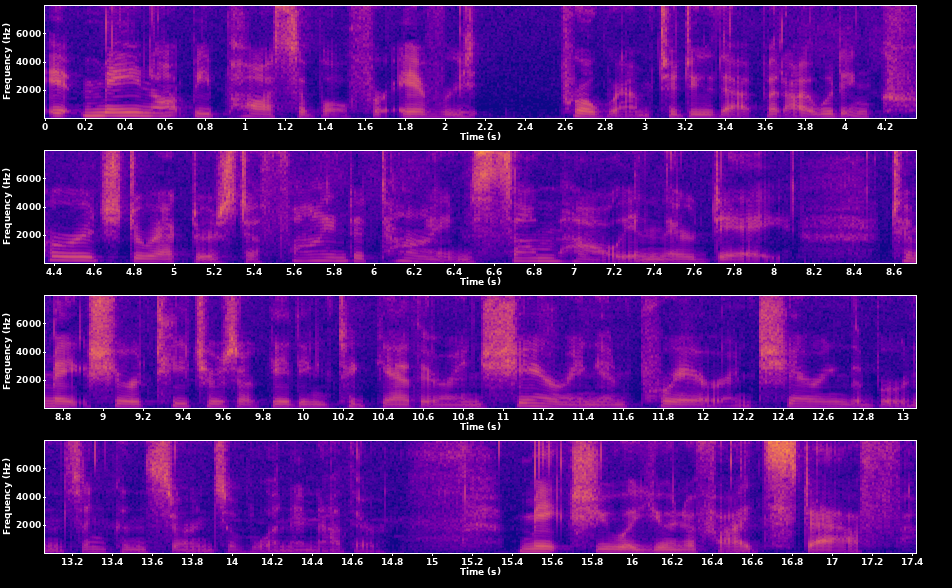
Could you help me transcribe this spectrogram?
It may not be possible for every program to do that, but I would encourage directors to find a time somehow in their day to make sure teachers are getting together and sharing in prayer and sharing the burdens and concerns of one another. makes you a unified staff.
